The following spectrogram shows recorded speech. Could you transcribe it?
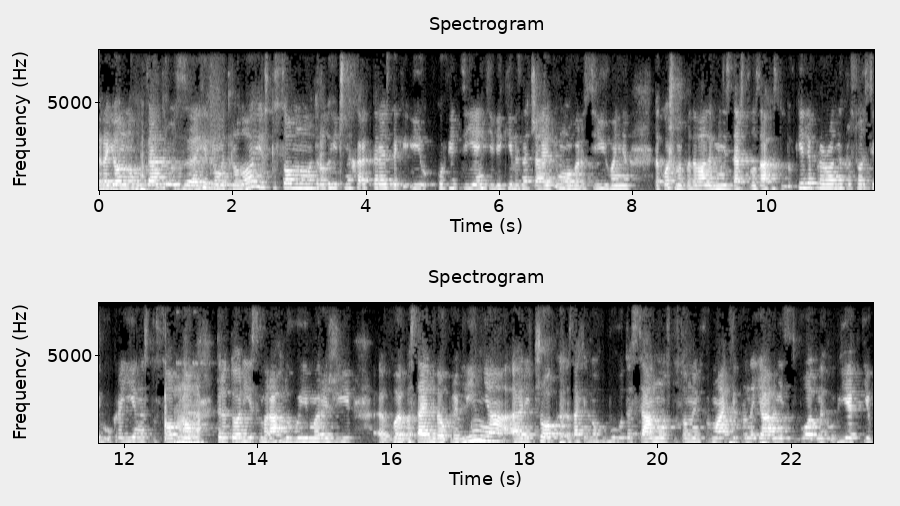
Районного центру з гідрометеорології стосовно метеорологічних характеристик і коефіцієнтів, які визначають умови розсіювання, також ми подавали в Міністерство захисту довкілля природних ресурсів України стосовно території смарагдової мережі в басейнове управління е, річок Західного Бугу та Сяну стосовно інформації про наявність водних об'єктів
